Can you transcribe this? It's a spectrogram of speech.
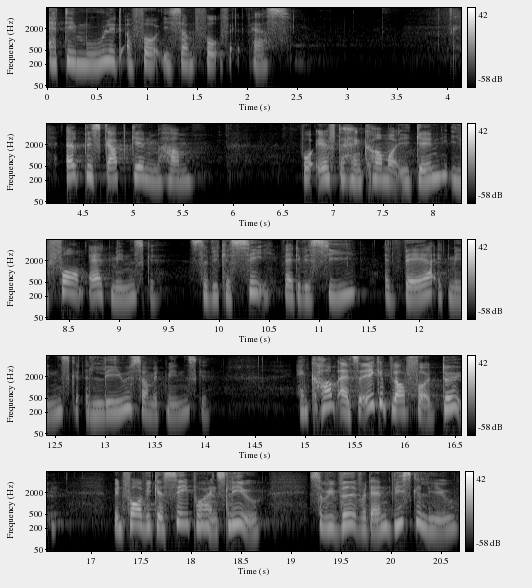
At det er muligt at få i så få vers. Alt blev skabt gennem ham, hvorefter han kommer igen i form af et menneske, så vi kan se, hvad det vil sige at være et menneske, at leve som et menneske. Han kom altså ikke blot for at dø, men for at vi kan se på hans liv, så vi ved, hvordan vi skal leve.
